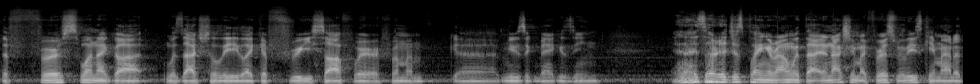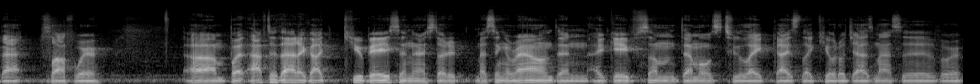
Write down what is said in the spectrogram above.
the first one I got was actually like a free software from a uh, music magazine. And I started just playing around with that. And actually, my first release came out of that software. Um, but after that, I got Cubase and I started messing around. And I gave some demos to like guys like Kyoto Jazz Massive or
